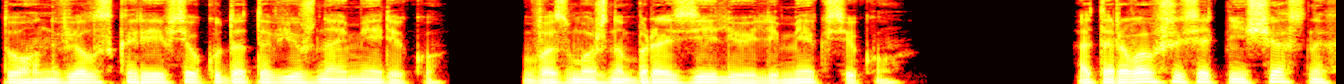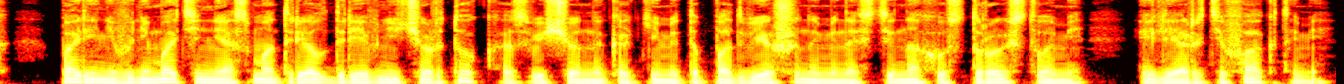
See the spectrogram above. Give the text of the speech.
то он вел, скорее всего, куда-то в Южную Америку, возможно, Бразилию или Мексику. Оторвавшись от несчастных, парень внимательнее осмотрел древний чертог, освещенный какими-то подвешенными на стенах устройствами или артефактами.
